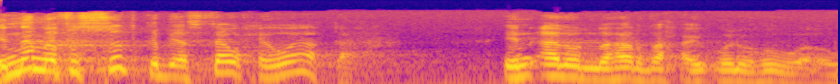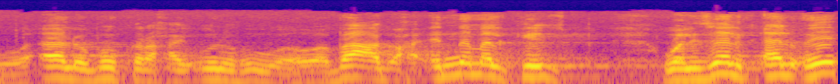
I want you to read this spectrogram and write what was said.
إنما في الصدق بيستوحي واقع. إن قالوا النهارده هيقولوا هو هو قالوا بكرة هيقولوا هو هو بعده. إنما الكذب. ولذلك قالوا إيه؟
